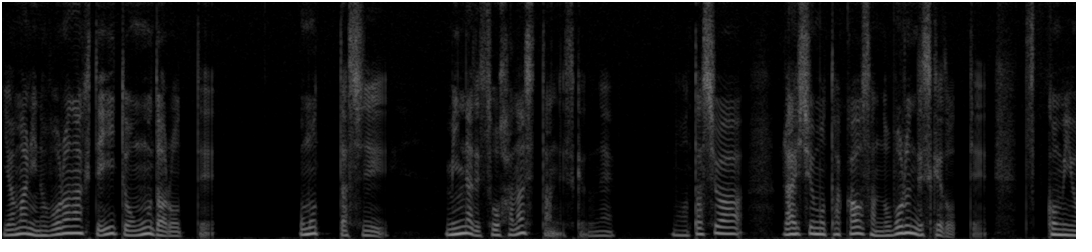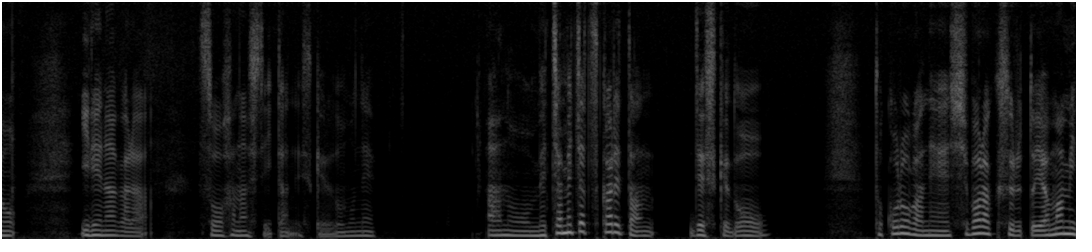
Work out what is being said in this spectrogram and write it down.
山に登らなくていいと思うだろうって思ったしみんなでそう話してたんですけどねもう私は来週も高尾山登るんですけどってツッコミを入れながらそう話していたんですけれどもねあのめちゃめちゃ疲れたんですけどところがねしばらくすると山道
